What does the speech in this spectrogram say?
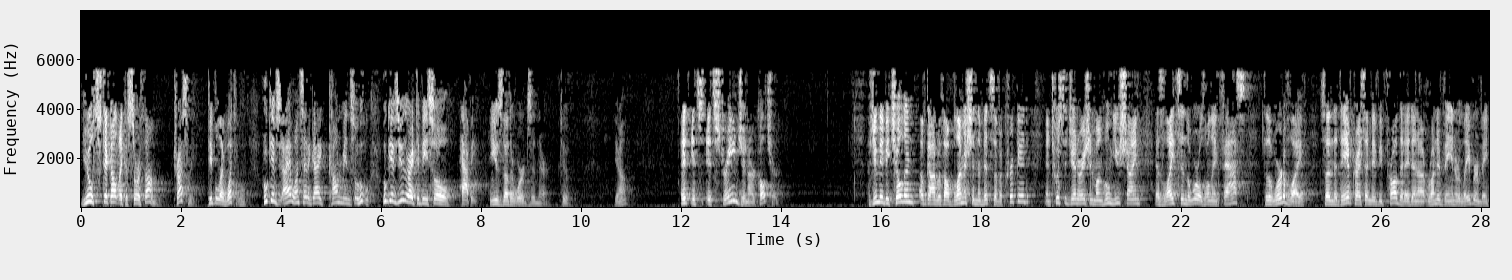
You'll stick out like a sore thumb. Trust me. People are like, what? Who gives? I once had a guy counter me and so who who gives you the right to be so happy? He used other words in there too. You know, it, it's it's strange in our culture that you may be children of God without blemish in the midst of a crooked and twisted generation among whom you shine as lights in the world, holding fast to the word of life, so in the day of Christ I may be proud that I did not run in vain or labor in vain.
